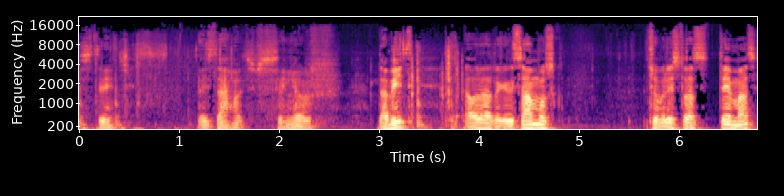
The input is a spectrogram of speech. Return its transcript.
Este, ahí está, señor David. Ahora regresamos sobre estos temas.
